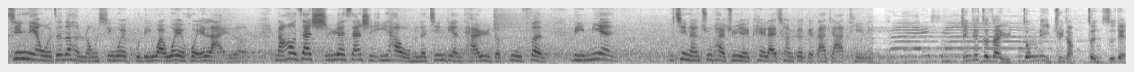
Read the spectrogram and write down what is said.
今年我真的很荣幸，我也不例外，我也回来了。然后在十月三十一号，我们的经典台语的部分里面。竟然朱海军也可以来唱歌给大家听。紧接着，在与中立区长郑思店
